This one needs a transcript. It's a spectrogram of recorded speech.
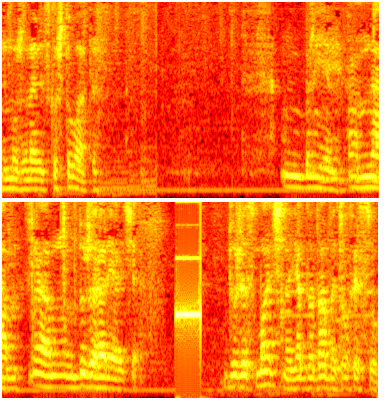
Не можу навіть скуштувати. Блін, нам, дуже гаряче. Дуже смачно, я б додав би трохи солі.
